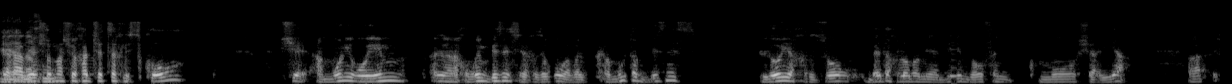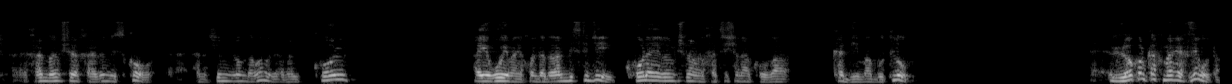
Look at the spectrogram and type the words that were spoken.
דרך אגב, יש עוד משהו אחד שצריך לזכור, שהמון אירועים, אנחנו אומרים ביזנס שיחזרו, אבל כמות הביזנס לא יחזור, בטח לא במיידי, באופן כמו שהיה. אחד הדברים שחייבים לזכור, אנשים לא מדברים על זה, אבל כל האירועים, אני יכול לדבר על BCG, כל האירועים שלנו לחצי שנה הקרובה קדימה בוטלו. לא כל כך מהר יחזירו אותם.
